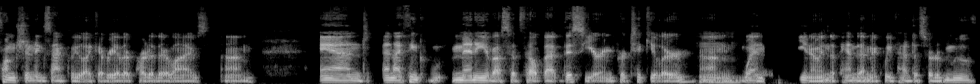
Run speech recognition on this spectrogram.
function exactly like every other part of their lives. Um, and and I think many of us have felt that this year in particular, um, mm. when you know in the pandemic we've had to sort of move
